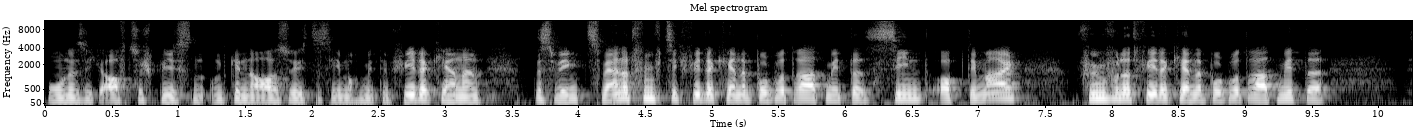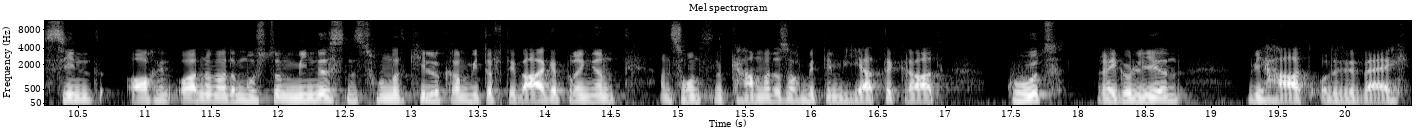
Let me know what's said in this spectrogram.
ohne sich aufzuspießen. Und genauso ist das eben auch mit den Federkernen. Deswegen 250 Federkerne pro Quadratmeter sind optimal. 500 Federkerne pro Quadratmeter sind auch in Ordnung, aber da musst du mindestens 100 Kilogramm mit auf die Waage bringen. Ansonsten kann man das auch mit dem Härtegrad gut regulieren, wie hart oder wie weich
